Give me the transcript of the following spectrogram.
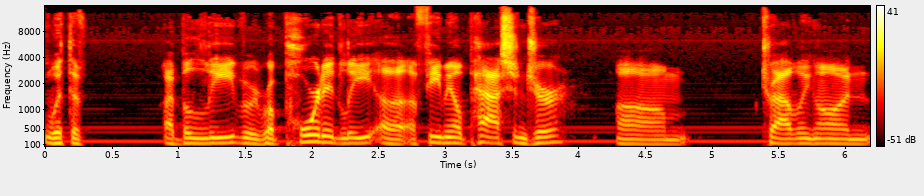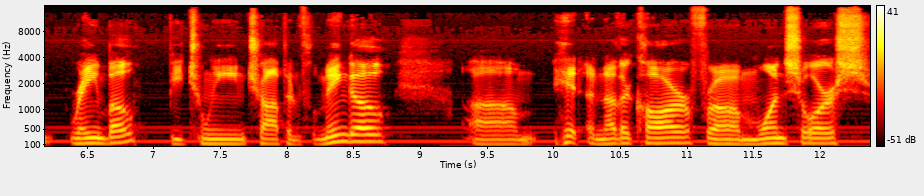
with a, I believe, or reportedly, a, a female passenger um, traveling on Rainbow between Trop and Flamingo. Um, hit another car from one source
